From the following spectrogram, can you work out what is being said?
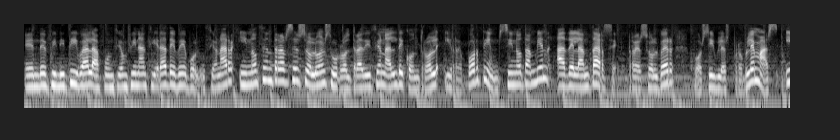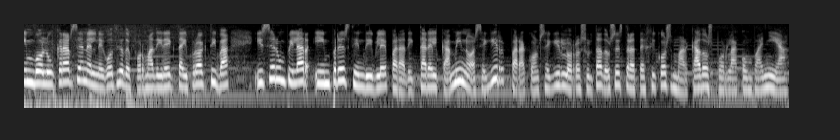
En definitiva, la función financiera debe evolucionar y no centrarse solo en su rol tradicional de control y reporting, sino también adelantarse, resolver posibles problemas, involucrarse en el negocio de forma directa y proactiva y ser un pilar imprescindible para dictar el camino a seguir para conseguir los resultados estratégicos marcados por la compañía.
